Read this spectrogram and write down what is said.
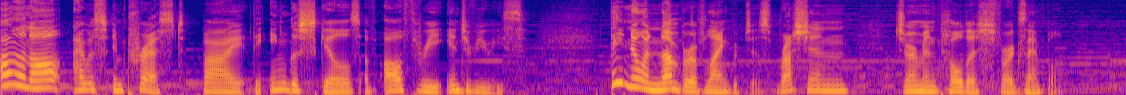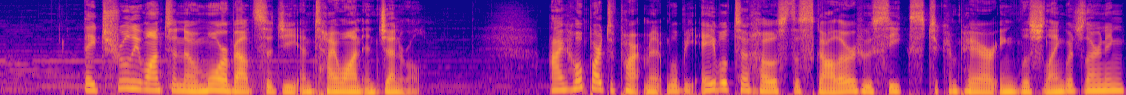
All in all, I was impressed by the English skills of all three interviewees. They know a number of languages Russian, German, Polish, for example. They truly want to know more about Chi and Taiwan in general. I hope our department will be able to host the scholar who seeks to compare English language learning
